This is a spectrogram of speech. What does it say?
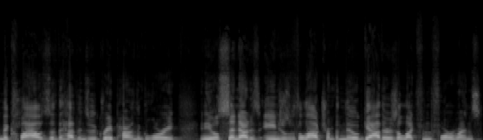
in the clouds of the heavens with great power and the glory, and he will send out his angels with a loud trumpet, and they will gather his elect from the four winds,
